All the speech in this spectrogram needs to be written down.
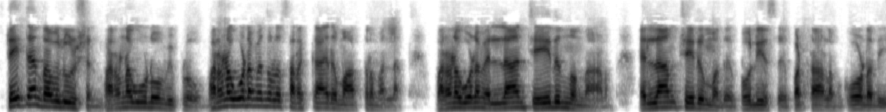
സ്റ്റേറ്റ് ആൻഡ് റവല്യൂഷൻ ഭരണകൂടവും വിപ്ലവവും. ഭരണകൂടം എന്നുള്ള സർക്കാർ മാത്രമല്ല. ഭരണകൂടം എല്ലാം ചേരുന്ന ഒന്നാണ് എല്ലാം ചേരുന്നത് പോലീസ് പട്ടാളം കോടതി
